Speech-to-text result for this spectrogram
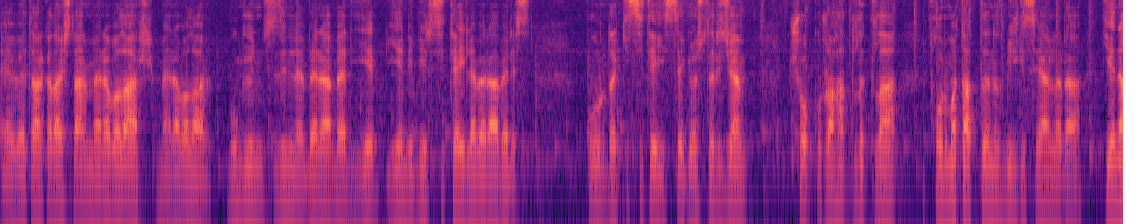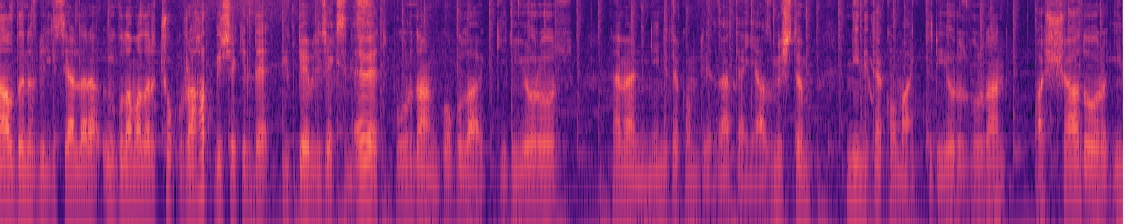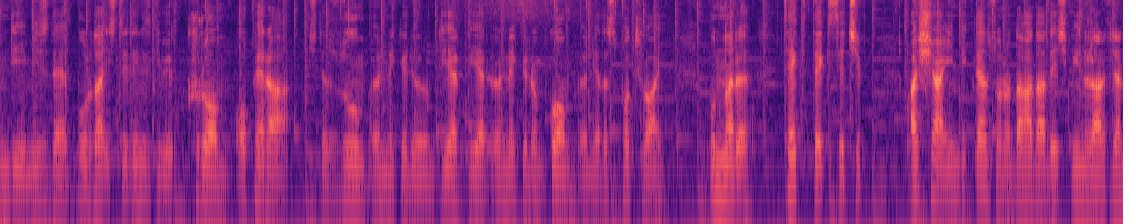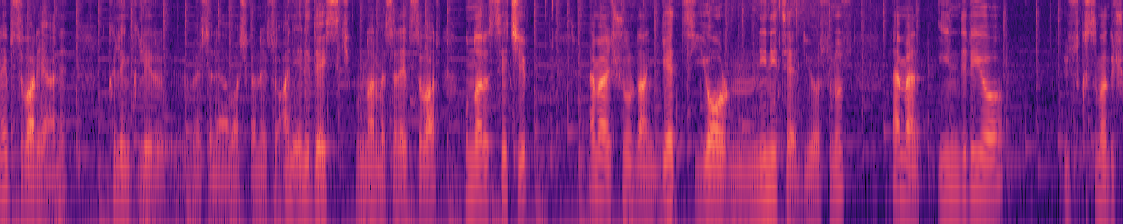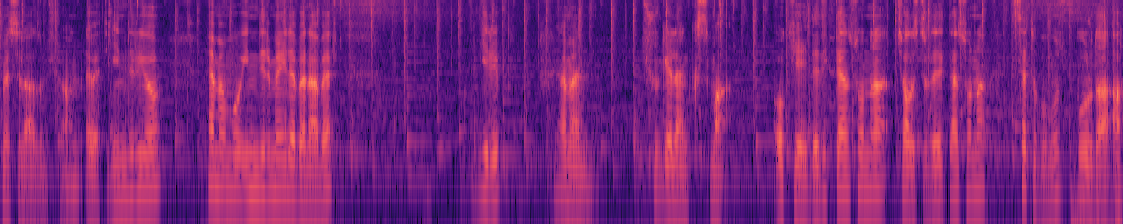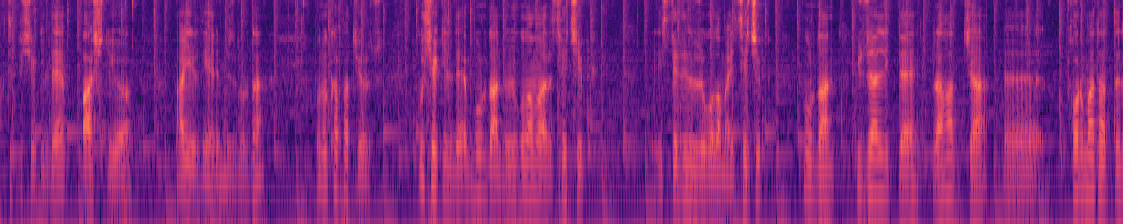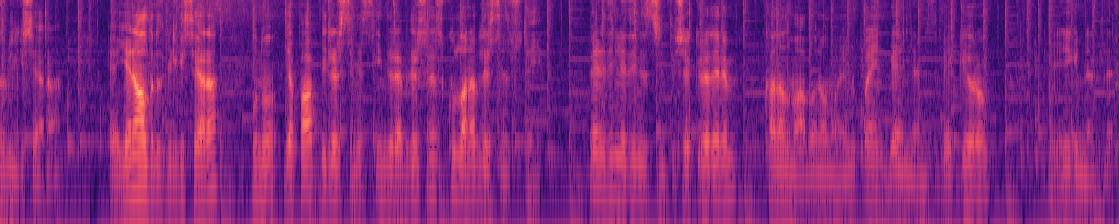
Evet arkadaşlar merhabalar, merhabalar. Bugün sizinle beraber yepyeni bir siteyle beraberiz. Buradaki siteyi size göstereceğim. Çok rahatlıkla format attığınız bilgisayarlara, yeni aldığınız bilgisayarlara uygulamaları çok rahat bir şekilde yükleyebileceksiniz. Evet, buradan Google'a giriyoruz. Hemen Ninitekom diye zaten yazmıştım. Ninitekom'a giriyoruz buradan. Aşağı doğru indiğimizde burada istediğiniz gibi Chrome, Opera, işte Zoom örnek veriyorum. Diğer diğer örnek veriyorum GOM ya da Spotify. Bunları tek tek seçip aşağı indikten sonra daha daha değişik WinRAR falan hepsi var yani. Clean Clear mesela başka neyse hani AnyDesk bunlar mesela hepsi var. Bunları seçip hemen şuradan Get Your Ninite diyorsunuz. Hemen indiriyor. Üst kısma düşmesi lazım şu an. Evet indiriyor. Hemen bu indirme ile beraber girip hemen şu gelen kısma okey dedikten sonra çalıştır dedikten sonra setup'umuz burada aktif bir şekilde başlıyor. Hayır diyelim biz burada. Bunu kapatıyoruz. Bu şekilde buradan uygulamaları seçip istediğiniz uygulamayı seçip buradan güzellikle rahatça e, format attığınız bilgisayara yeni aldığınız bilgisayara bunu yapabilirsiniz, indirebilirsiniz, kullanabilirsiniz siteyi. Beni dinlediğiniz için teşekkür ederim. Kanalıma abone olmayı unutmayın. Beğenilerinizi bekliyorum. E, İyi günler dilerim.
